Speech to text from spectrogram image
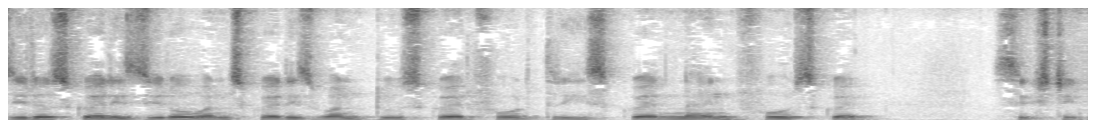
0 square is 0 1 square is 1 2 square 4 3 square 9 4 square 16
